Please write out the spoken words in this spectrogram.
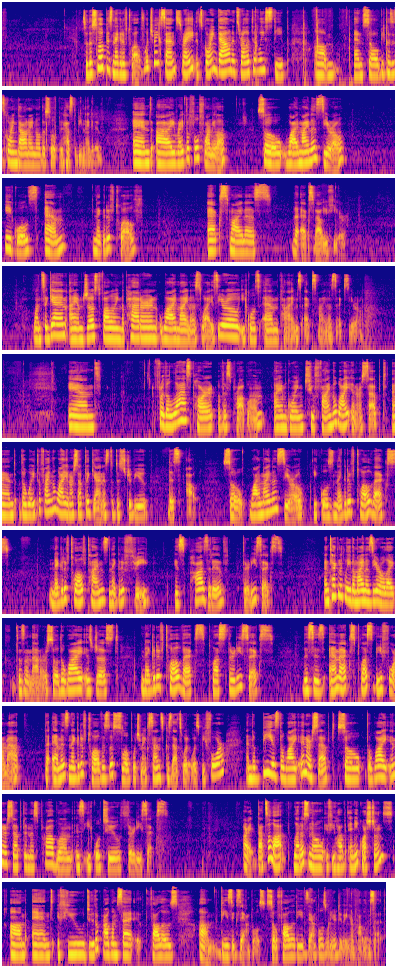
So the slope is negative 12, which makes sense, right? It's going down, it's relatively steep. Um, and so because it's going down, I know the slope has to be negative. And I write the full formula. So y minus 0 equals m negative 12 x minus the x value here. Once again, I am just following the pattern y minus y0 equals m times x minus x0. And for the last part of this problem, I am going to find the y-intercept. And the way to find the y-intercept again is to distribute this out. So y minus 0 equals negative 12x. Negative 12 times negative 3 is positive 36. And technically the minus 0 like doesn't matter. So the y is just negative 12x plus 36. This is mx plus b format. The m is negative 12 is the slope, which makes sense because that's what it was before and the b is the y-intercept, so the y-intercept in this problem is equal to 36. All right, that's a lot. Let us know if you have any questions. Um, and if you do the problem set, it follows um, these examples. So follow the examples when you're doing your problem set.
